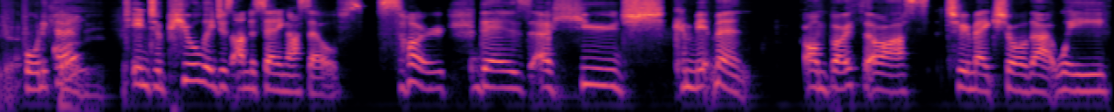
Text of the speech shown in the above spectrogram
Yeah, 40K into purely just understanding ourselves. So there's a huge commitment on both of us to make sure that we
